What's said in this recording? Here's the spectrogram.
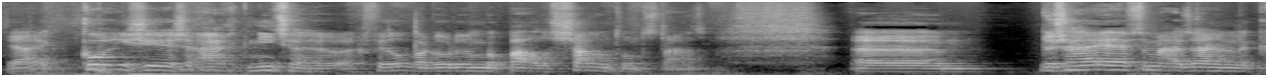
ja, ik corrigeer ze eigenlijk niet zo heel erg veel, waardoor er een bepaalde sound ontstaat. Ehm, dus hij heeft hem uiteindelijk,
